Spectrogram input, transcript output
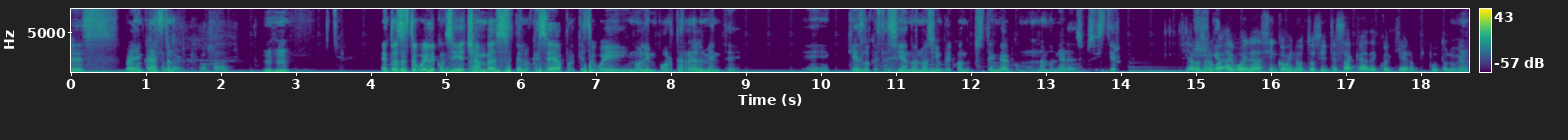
es Brian Cranston. Entonces este güey le consigue chambas de lo que sea, porque este güey no le importa realmente eh, qué es lo que está haciendo, ¿no? Siempre y cuando pues tenga como una manera de subsistir. Sí, a al güey, le das cinco minutos y te saca de cualquier puto lugar.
